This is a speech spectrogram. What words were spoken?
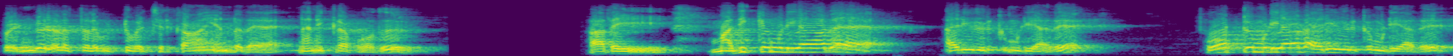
பெண்கள் இடத்துல விட்டு வச்சிருக்கான் என்றதை நினைக்கிற போது அதை மதிக்க முடியாத அறிவு இருக்க முடியாது போற்ற முடியாத அறிவு இருக்க முடியாது.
